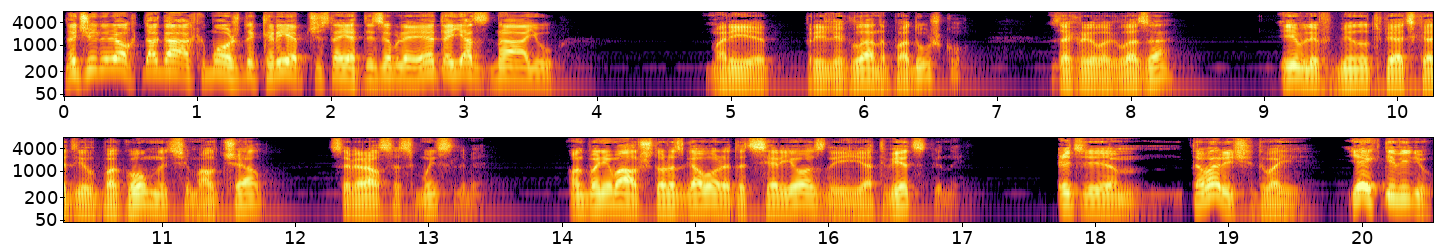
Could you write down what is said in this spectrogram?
На четырех ногах можно крепче стоять на земле, это я знаю. Мария прилегла на подушку, закрыла глаза. Ивлев минут пять ходил по комнате, молчал собирался с мыслями. Он понимал, что разговор этот серьезный и ответственный. «Эти товарищи твои, я их не виню»,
